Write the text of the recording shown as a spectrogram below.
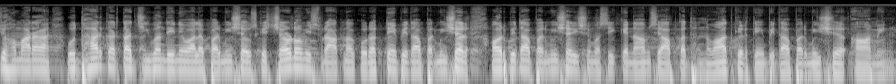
जो हमारा उद्धारकर्ता जीवन देने वाला परमेश्वर, उसके चरणों में इस प्रार्थना को रखते हैं पिता परमेश्वर और पिता परमेश्वर यीशु मसीह के नाम से आपका धन्यवाद करते हैं पिता परमेश्वर। आमीन।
